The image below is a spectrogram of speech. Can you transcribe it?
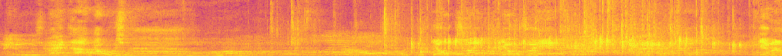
ไม่รู้ใช่ไหมาจากกัมพูชาเดี๋ยวช่วยเดี๋ยวช่วยเองเกมมา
